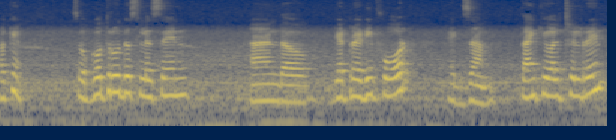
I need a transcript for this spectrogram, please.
Okay, so go through this lesson and uh, get ready for exam. Thank you all, children.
